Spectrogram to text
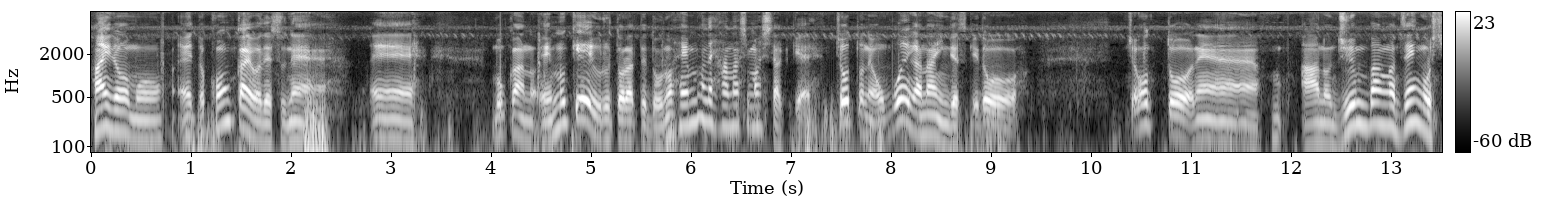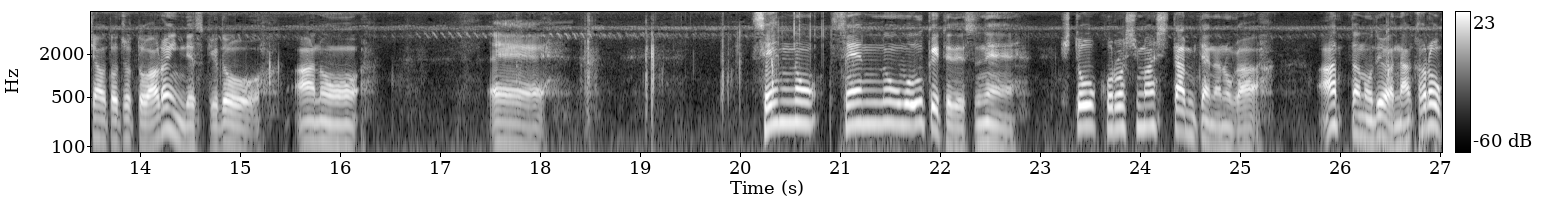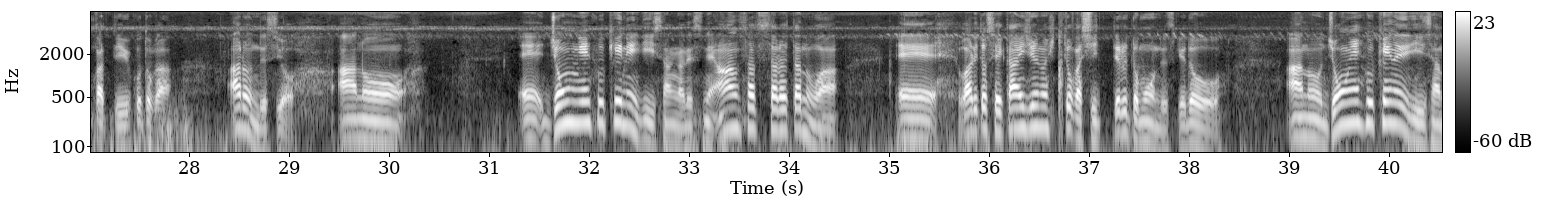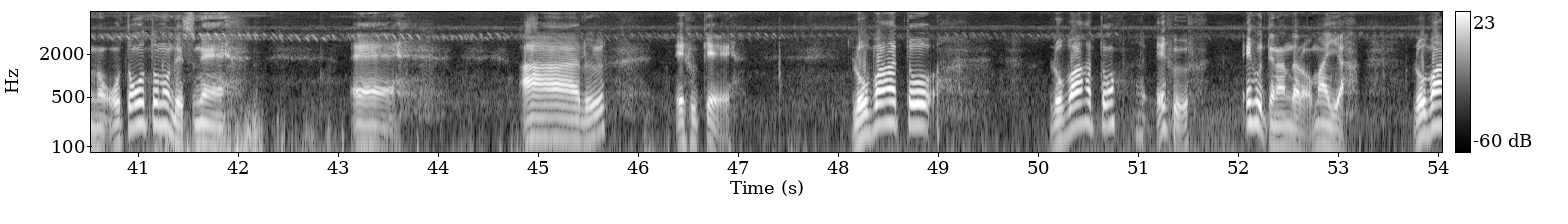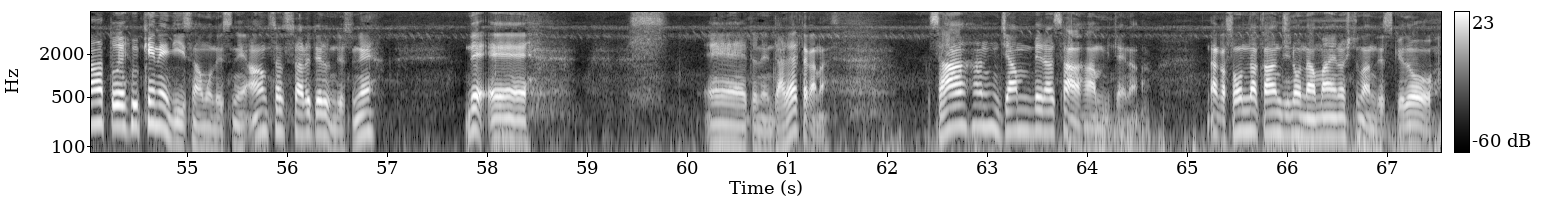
はい、どうも。えっ、と、今回はですね、えー、僕あの、MK ウルトラってどの辺まで話しましたっけ？ちょっとね、覚えがないんですけど、ちょっとね、あの、順番が前後しちゃうとちょっと悪いんですけど、あの、えー、洗脳、洗脳を受けてですね、人を殺しましたみたいなのがあったのではなかろうかっていうことがあるんですよ。あの、えー、ジョン・ F・ ケネディさんがですね、暗殺されたのは、えー、割と世界中の人が知ってると思うんですけど、あの、ジョン・ F・ ケネディさんの弟のですね、えー、RFK、ロバート、ロバート F? F ってなんだろう？まあいいや。ロバート・ F・ ケネディさんもですね、暗殺されてるんですね。で、えー、えーとね、誰だったかな？サーハン・ジャンベラ・サーハンみたいな、なんかそんな感じの名前の人なんですけど、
